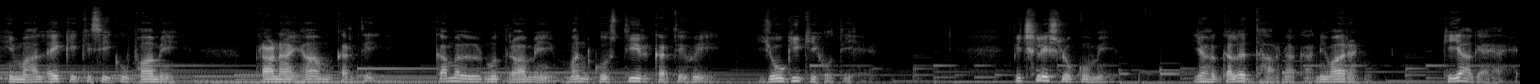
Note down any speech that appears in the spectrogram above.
हिमालय के किसी गुफा में प्राणायाम करते, कमल मुद्रा में मन को स्थिर करते हुए योगी की होती है। पिछले श्लोकों में यह गलत धारणा का निवारण किया गया है।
